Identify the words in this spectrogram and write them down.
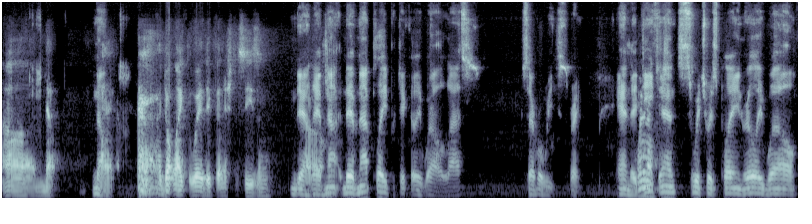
Uh, no. No. I don't like the way they finished the season. Yeah, they have not they have not played particularly well the last several weeks, right? And the defense, which was playing really well,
